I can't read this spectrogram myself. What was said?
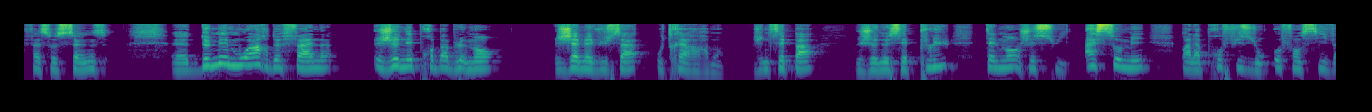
face aux Suns. Euh, de mémoire de fan, je n'ai probablement jamais vu ça ou très rarement. Je ne sais pas, je ne sais plus, tellement je suis assommé par la profusion offensive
